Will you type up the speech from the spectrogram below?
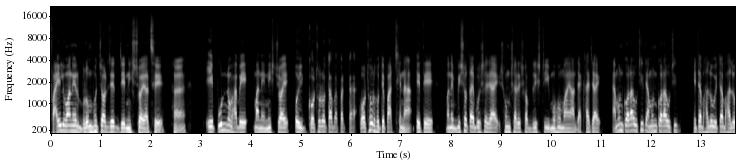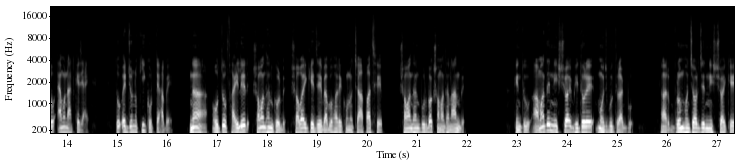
ফাইল ওয়ানের ব্রহ্মচর্যের যে নিশ্চয় আছে হ্যাঁ এ পূর্ণভাবে মানে নিশ্চয় ওই কঠোরতা ব্যাপারটা কঠোর হতে পারছে না। এতে মানে বিষতায় বসে যায়, সংসারে সব দৃষ্টি, মোহমায়া দেখা যায়। এমন করা উচিত, এমন করা উচিত, এটা ভালো এটা ভালো, এমন আটকে যায়। তো এর জন্য কি করতে হবে? না, ও তো ফাইলের সমাধান করবে। সবাইকে যে ব্যবহারে কোনো চাপ আছে, সমাধানপূর্বক সমাধান আনবে। কিন্তু আমাদের নিশ্চয় ভিতরে মজবুত রাখব। আর ব্রহ্মচর্যের নিশ্চয়কে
